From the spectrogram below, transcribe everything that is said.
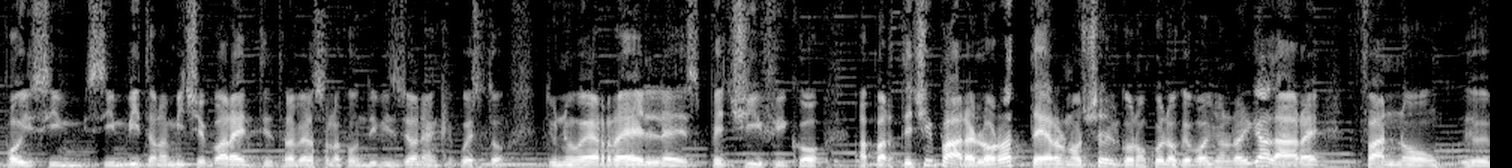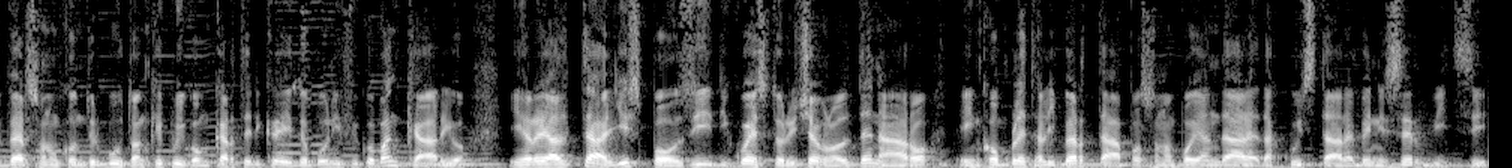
poi si, si, invitano amici e parenti attraverso la condivisione anche questo di un URL specifico a partecipare, loro atterrano, scelgono quello che vogliono regalare, fanno eh, versano un contributo anche qui con carte di credito e bonifico bancario. In realtà gli sposi di questo ricevono il denaro e in completa libertà possono poi andare ad acquistare beni e servizi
